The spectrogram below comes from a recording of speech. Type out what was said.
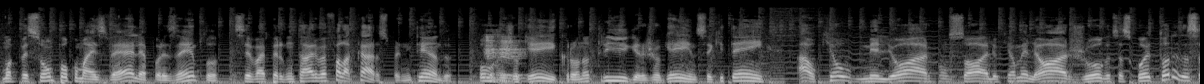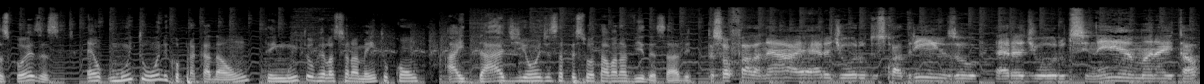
Uma pessoa um pouco mais velha, por exemplo, você vai perguntar e vai falar, cara, Super Nintendo. Porra, eu Uhum. joguei Chrono Trigger, joguei não sei o que tem. Ah, o que é o melhor console, o que é o melhor jogo, essas coisas, todas essas coisas é muito único para cada um, tem muito relacionamento com a idade onde essa pessoa tava na vida, sabe? O pessoal fala, né? Ah, era de ouro dos quadrinhos ou era de ouro do cinema, né? E tal.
